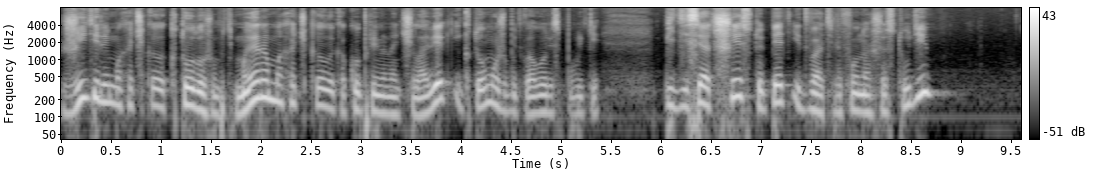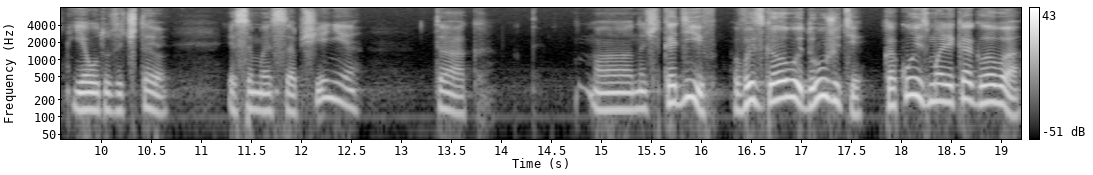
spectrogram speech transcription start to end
жителей Махачкалы, кто должен быть мэром Махачкалы, какой примерно человек и кто может быть главой республики. 56 105 и 2 телефон нашей студии. Я вот тут зачитаю смс-сообщение. Так, а, значит, Кадиев, вы с головой дружите? Какой из моряка глава?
